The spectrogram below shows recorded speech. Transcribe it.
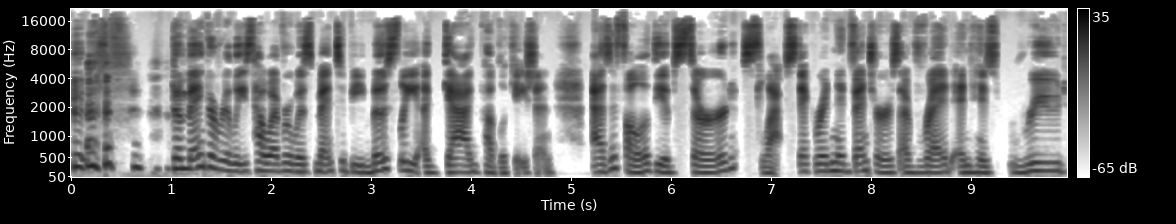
the manga release, however, was meant to be mostly a gag publication as it followed the absurd, slapstick ridden adventures of Red and his rude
